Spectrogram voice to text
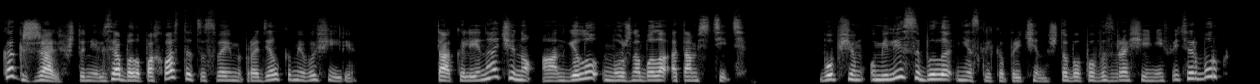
Как жаль, что нельзя было похвастаться своими проделками в эфире. Так или иначе, но ангелу нужно было отомстить. В общем, у Мелисы было несколько причин, чтобы по возвращении в Петербург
